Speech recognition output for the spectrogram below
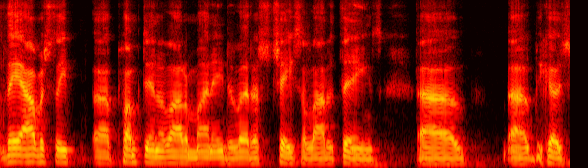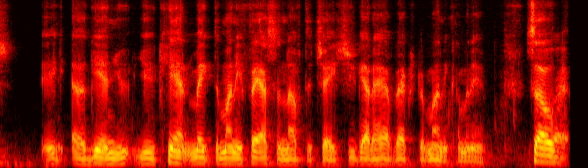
they obviously uh, pumped in a lot of money to let us chase a lot of things uh, uh, because again you you can't make the money fast enough to chase. You got to have extra money coming in. So Right.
